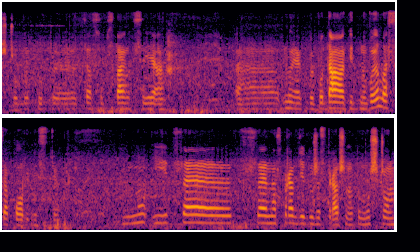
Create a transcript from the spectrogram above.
щоб тут е, ця субстанція, е, ну якби вода відновилася повністю. Ну і це, це насправді дуже страшно, тому що е,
